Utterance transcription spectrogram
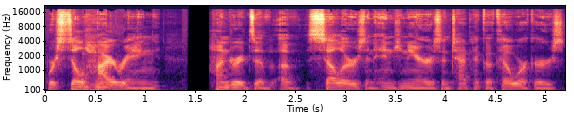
We're still mm-hmm. hiring hundreds of, of sellers and engineers and technical coworkers.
